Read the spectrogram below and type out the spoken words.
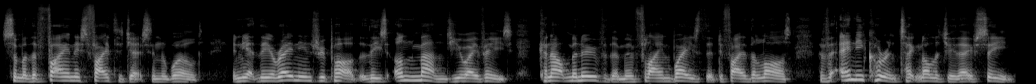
some of the finest fighter jets in the world, and yet the Iranians report that these unmanned UAVs can outmaneuver them and fly in ways that defy the laws of any current technology they've seen,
